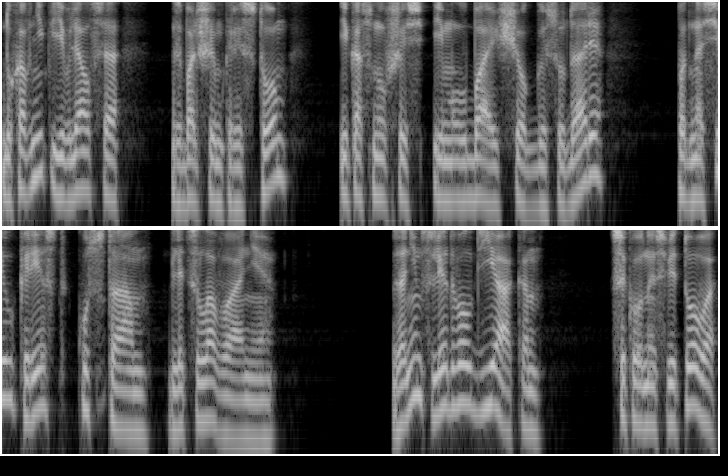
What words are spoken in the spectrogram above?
Духовник являлся с большим крестом и, коснувшись им лба и щек государя, подносил крест к кустам для целования. За ним следовал дьякон с иконой святого,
